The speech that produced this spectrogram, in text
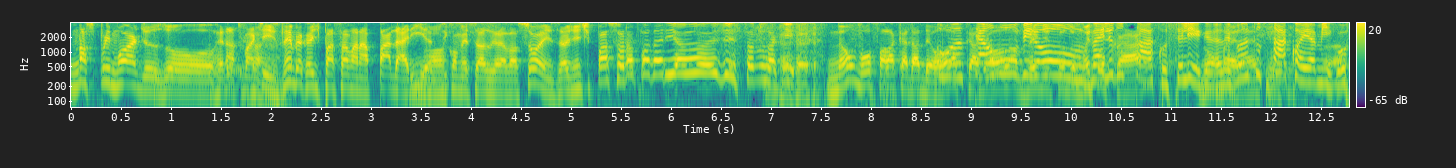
nossos primórdios, o Renato Martins, lembra que a gente passava na padaria antes de Nossa. começar as gravações? A gente passou na padaria hoje, estamos aqui. Não vou falar que é da Deola, O Anselmo virou velho do caro. saco, se liga. Não Levanta o saco aí, amigo.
